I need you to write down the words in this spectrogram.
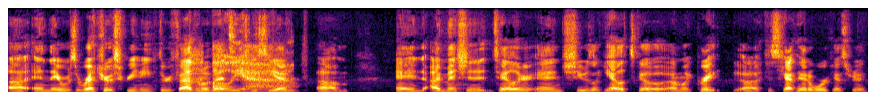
Uh, and there was a retro screening through Fathom Events Oh, and yeah. Um, and I mentioned it to Taylor, and she was like, "Yeah, let's go." I'm like, "Great," because Kathy had to work yesterday,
